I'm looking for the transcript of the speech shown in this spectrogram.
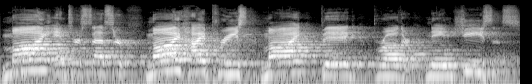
My intercessor, my high priest, my big brother, named Jesus.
